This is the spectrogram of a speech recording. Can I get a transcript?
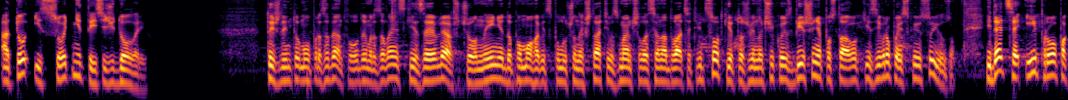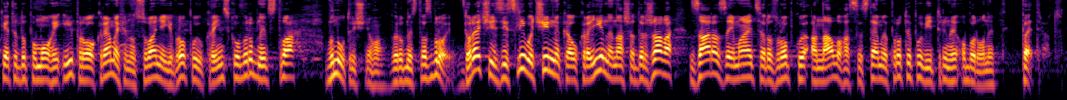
а то і сотні тисяч доларів. Тиждень тому президент Володимир Зеленський заявляв, що нині допомога від Сполучених Штатів зменшилася на 20%, тож він очікує збільшення поставок із Європейського союзу. Йдеться і про пакети допомоги, і про окреме фінансування Європою українського виробництва внутрішнього виробництва зброї. До речі, зі слів очільника України, наша держава зараз займається розробкою аналога системи протиповітряної оборони Петріот.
